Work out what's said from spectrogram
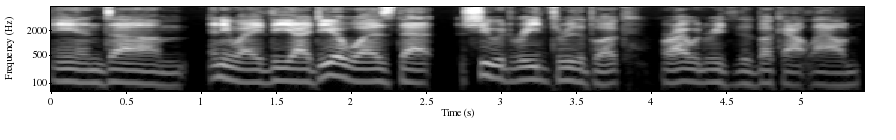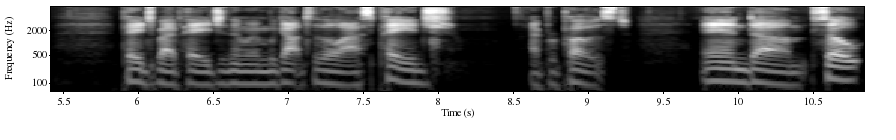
And um, anyway, the idea was that she would read through the book, or I would read through the book out loud, page by page. And then when we got to the last page, I proposed. And um, so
